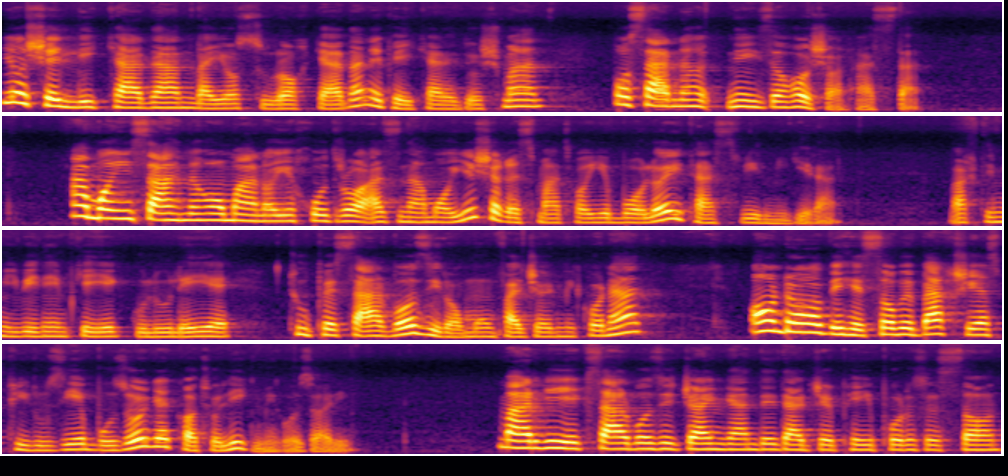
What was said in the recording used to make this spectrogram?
یا شلیک کردن و یا سوراخ کردن پیکر دشمن با سر نیزه هاشان هستند. اما این صحنه ها معنای خود را از نمایش قسمت های بالای تصویر می گیرند. وقتی می بینیم که یک گلوله توپ سربازی را منفجر می کند آن را به حساب بخشی از پیروزی بزرگ کاتولیک می گذاریم. مرگ یک سرباز جنگنده در جبهه پروتستان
